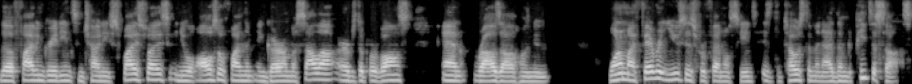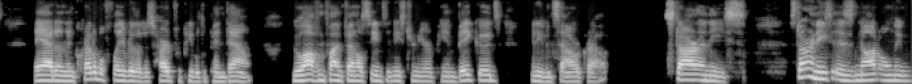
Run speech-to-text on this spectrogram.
the five ingredients in Chinese five spice, and you will also find them in garam masala, herbs de Provence, and ras al hanout. One of my favorite uses for fennel seeds is to toast them and add them to pizza sauce. They add an incredible flavor that is hard for people to pin down. You will often find fennel seeds in Eastern European baked goods and even sauerkraut. Star anise. Star anise is not only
